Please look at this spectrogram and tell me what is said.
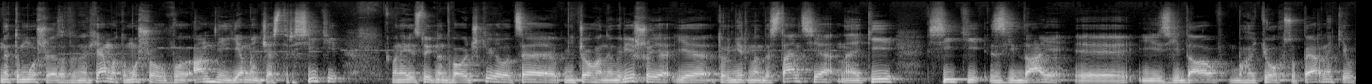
не тому, що я за Тоттенхем, а тому, що в Англії є Манчестер Сіті. Вони відстають на два очки, але це нічого не вирішує. Є турнірна дистанція, на якій Сіті з'їдає е, і з'їдав багатьох суперників.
